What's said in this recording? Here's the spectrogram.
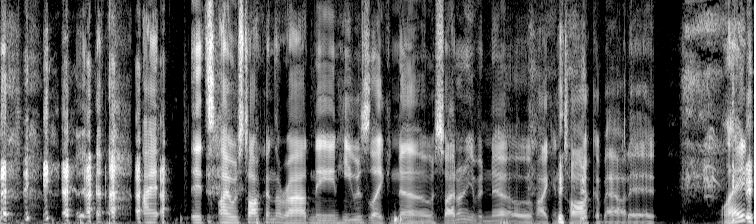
I it's I was talking to Rodney and he was like, no, so I don't even know if I can talk about it. What?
